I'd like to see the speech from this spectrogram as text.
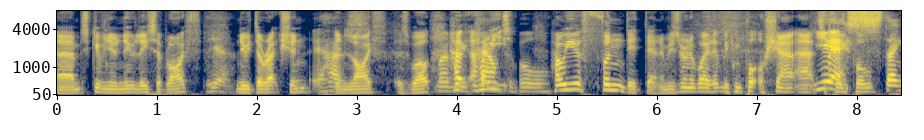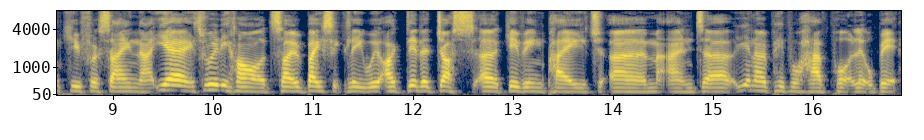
Um, it's giving you a new lease of life, Yeah. new direction in life as well. Me how, are you, how are you funded then? I mean, Is there any way that we can put a shout out to Yes, people? thank you for saying that. Yeah, it's really hard. So basically, we I did a just uh, giving page, um, and uh, you know people have put a little bit,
